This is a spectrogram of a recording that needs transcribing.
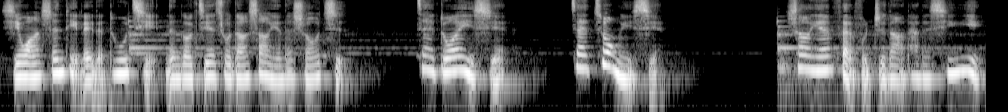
希望身体内的凸起能够接触到少爷的手指，再多一些，再重一些。少爷反复知道他的心意，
